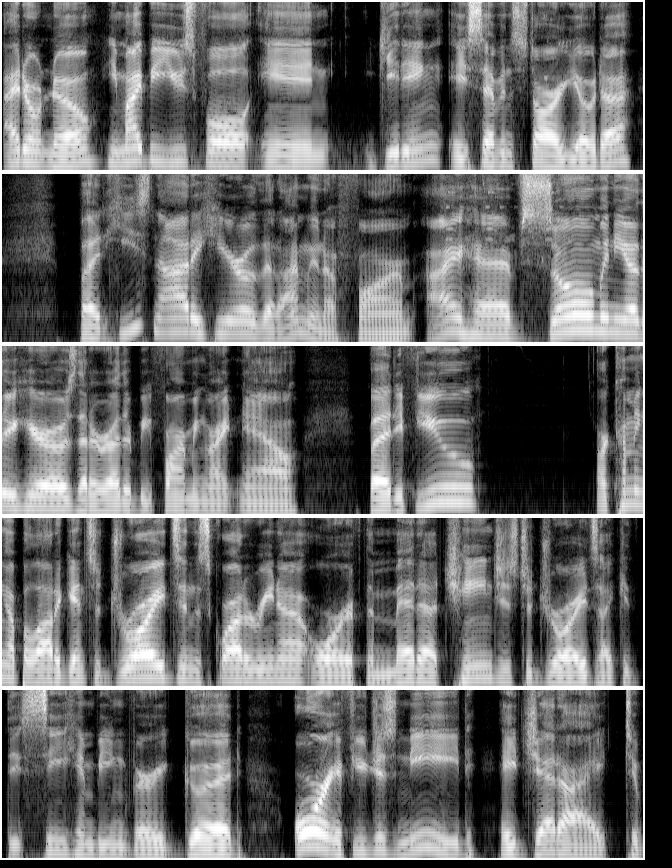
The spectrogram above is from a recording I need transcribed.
I don't know. He might be useful in getting a seven star Yoda, but he's not a hero that I'm going to farm. I have so many other heroes that I'd rather be farming right now. But if you are coming up a lot against droids in the squad arena, or if the meta changes to droids, I could see him being very good. Or if you just need a Jedi to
